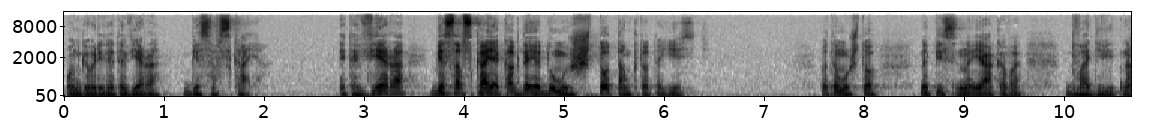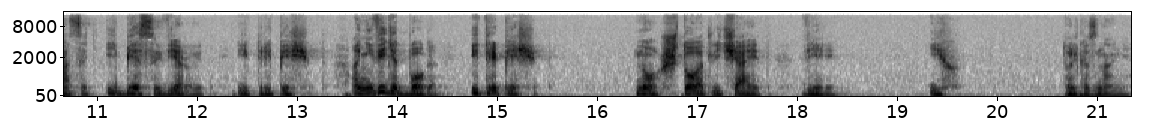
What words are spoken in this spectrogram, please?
Он говорит, это вера бесовская. Это вера бесовская, когда я думаю, что там кто-то есть. Потому что написано Якова 2.19, и бесы веруют, и трепещут. Они видят Бога и трепещут. Но что отличает вере их? Только знание.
